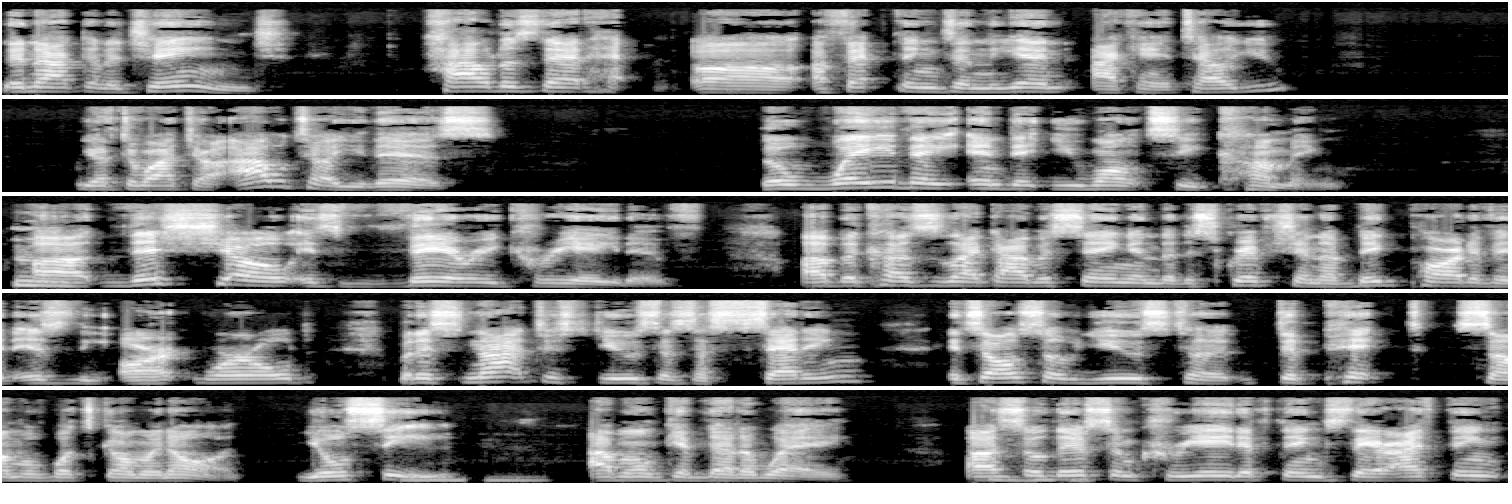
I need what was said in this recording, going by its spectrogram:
they're not going to change. How does that ha- uh, affect things in the end? I can't tell you. You have to watch out. I will tell you this: the way they end it, you won't see coming. Hmm. Uh, this show is very creative uh, because, like I was saying in the description, a big part of it is the art world, but it's not just used as a setting, it's also used to depict some of what's going on. You'll see. Mm-hmm. I won't give that away. Uh, So there's some creative things there. I think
